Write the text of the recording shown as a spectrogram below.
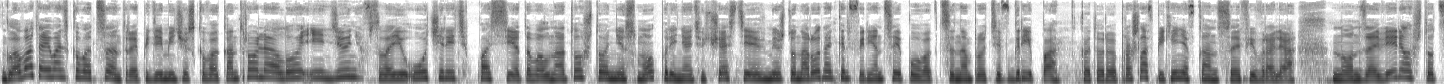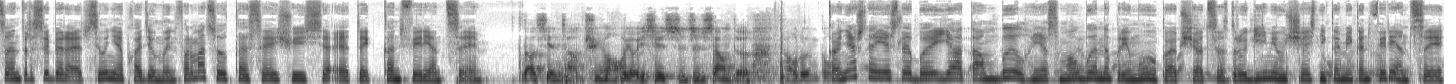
Глава Тайваньского центра эпидемического контроля Ло Идюнь в свою очередь посетовал на то, что не смог принять участие в международной конференции по вакцинам против гриппа, которая прошла в Пекине в конце февраля. Но он заверил, что центр собирает всю необходимую информацию, касающуюся этой конференции. Конечно, если бы я там был, я смог бы напрямую пообщаться с другими участниками конференции.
